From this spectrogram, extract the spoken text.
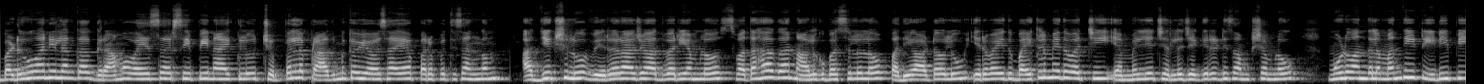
బడుగు అనిలంక గ్రామ వైఎస్ఆర్సీపీ నాయకులు చెప్పెళ్ళ ప్రాథమిక వ్యవసాయ పరపతి సంఘం అధ్యక్షులు వీరరాజు ఆధ్వర్యంలో స్వతహాగా నాలుగు బస్సులలో పది ఆటోలు ఇరవై ఐదు బైకుల మీద వచ్చి ఎమ్మెల్యే చెర్ల జగ్గిరెడ్డి సమక్షంలో మూడు వందల మంది టీడీపీ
